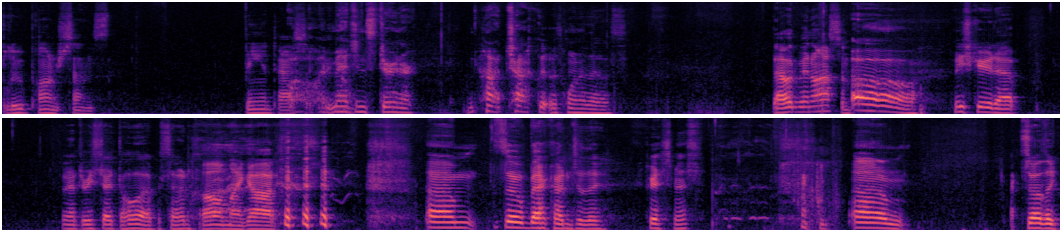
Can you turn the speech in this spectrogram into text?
Blue punch sounds fantastic. Oh, imagine stirring our hot chocolate with one of those. That would have been awesome. Oh, we screwed up. We have to restart the whole episode. Oh my god. Um, so back onto the Christmas. um, so the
